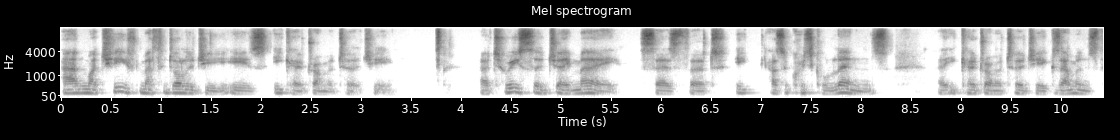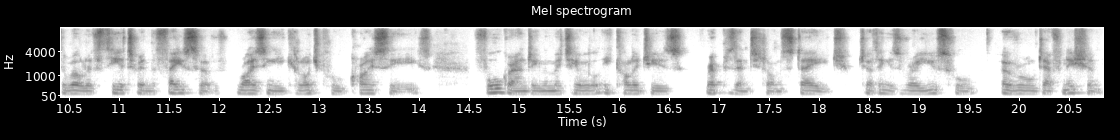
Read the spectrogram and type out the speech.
And my chief methodology is eco-dramaturgy. Uh, Theresa J. May says that e as a critical lens, uh, eco-dramaturgy examines the role of theatre in the face of rising ecological crises, foregrounding the material ecologies represented on stage, which I think is a very useful overall definition.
